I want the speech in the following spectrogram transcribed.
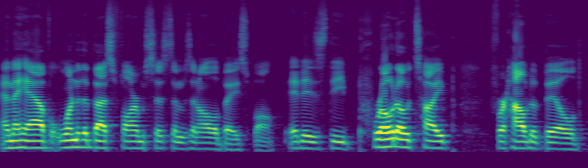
and they have one of the best farm systems in all of baseball. It is the prototype for how to build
